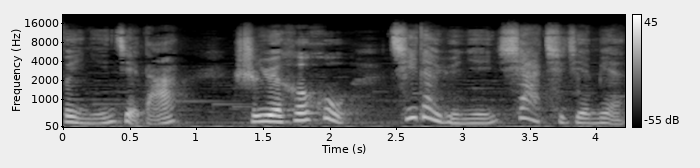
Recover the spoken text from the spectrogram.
为您解答。十月呵护，期待与您下期见面。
